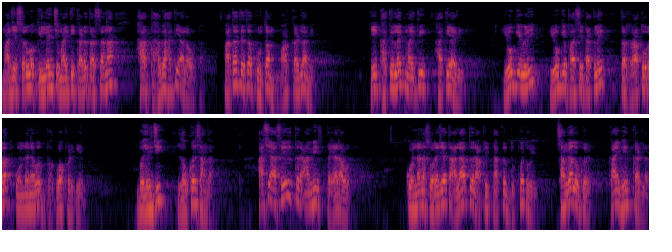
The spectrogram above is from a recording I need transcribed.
माझे सर्व किल्ल्यांची माहिती काढत असताना हा धागा हाती आला होता. आता त्याचा पुरता माग काढला मी. एक खातीरलायक माहिती हाती आली. योग्य वेळी योग्य फासे टाकले तर रातोरात कोंडण्यावर भगवा फडकेल. बहिर्जी लवकर सांगा. असे असेल तर आम्ही तयार आहोत. कोंडाणा स्वराज्यात आला तर आपली ताकद दुप्पट होईल. सांगा लवकर काय भेद काढलात?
